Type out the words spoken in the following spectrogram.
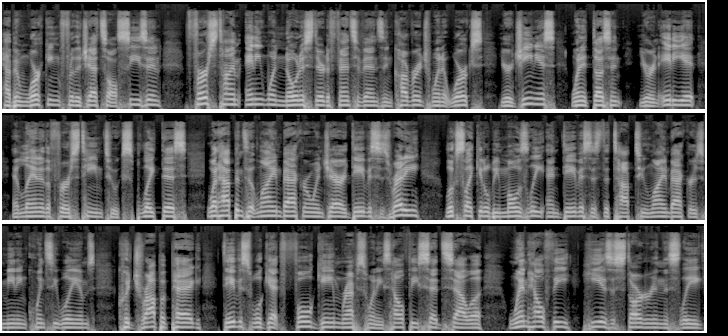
have been working for the Jets all season. First time anyone noticed their defensive ends in coverage. When it works, you're a genius. When it doesn't, you're an idiot. Atlanta, the first team to exploit this. What happens at linebacker when Jarrad Davis is ready? Looks like it'll be Mosley and Davis as the top two linebackers, meaning Quincy Williams could drop a peg. Davis will get full game reps when he's healthy, said Saleh. When healthy, he is a starter in this league.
